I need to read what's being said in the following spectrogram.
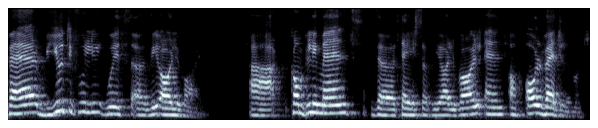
pair beautifully with uh, the olive oil. Complement the taste of the olive oil and of all vegetables.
